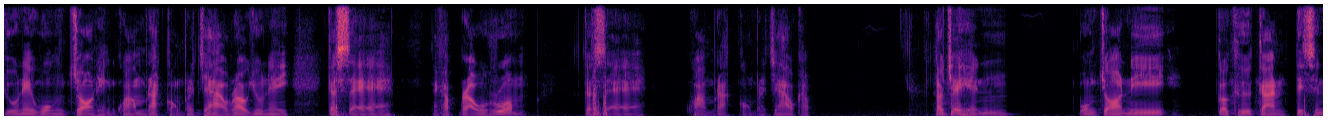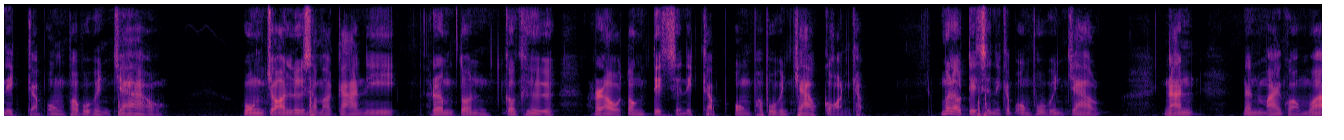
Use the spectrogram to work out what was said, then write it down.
อยู่ในวงจรแห่งความรักของพระเจ้า เราอยู่ในกระแสนะครับ เราร่วมกระแสความรักของพระเจ้าครับ เราจะเห็นวงจรนี้ก็คือการติดสนิทกับองค์พระผู้เป็นเจ้า วงจรหรือสมการนี้ เริ่มต้นก็คือเราต้องติดสนิทกับองค์พระผู้เป็นเจ้าก่อนครับ เมื่อเราติดสนิทกับองค์ผู้เป็นเจ้า นั้นนั่นหมายความว่า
